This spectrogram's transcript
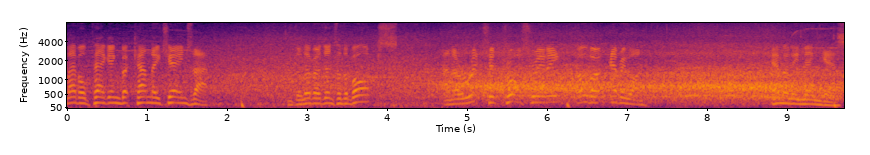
Level pegging, but can they change that? Delivered into the box. And a wretched cross, really, over everyone. Emily Menges.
